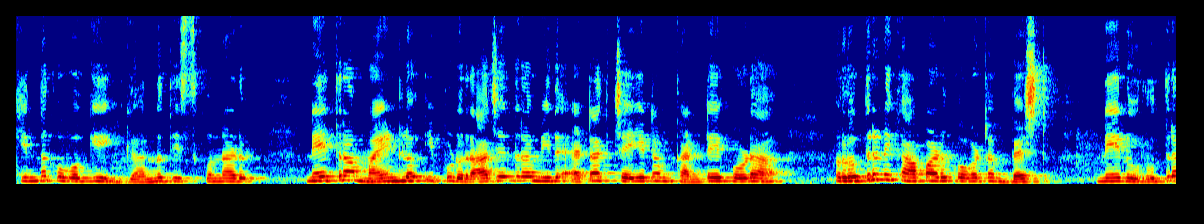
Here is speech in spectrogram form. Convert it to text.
కిందకు వంగి గన్ను తీసుకున్నాడు. నేత్ర మైండ్లో ఇప్పుడు రాజేంద్ర మీద అటాక్ చేయటం కంటే కూడా రుద్రని కాపాడుకోవటం బెస్ట్. నేను రుద్ర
